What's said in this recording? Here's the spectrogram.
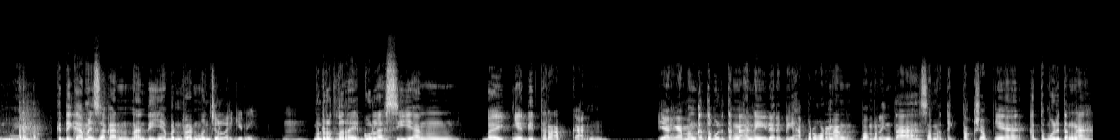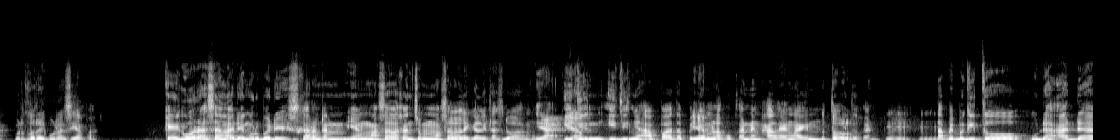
main. Ketika misalkan nantinya beneran muncul lagi nih, Hmm. menurut lo regulasi yang baiknya diterapkan, yang emang ketemu di tengah nih dari pihak berwenang, pemerintah sama TikTok shopnya ketemu di tengah, menurut lo regulasi apa? Kayak gue rasa nggak ada yang berubah deh. Sekarang kan yang masalah kan cuma masalah legalitas doang. Ya. Izin izinnya apa tapi Ya. dia melakukan yang hal yang lain Betul. gitu kan. Hmm, hmm. Tapi begitu udah ada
